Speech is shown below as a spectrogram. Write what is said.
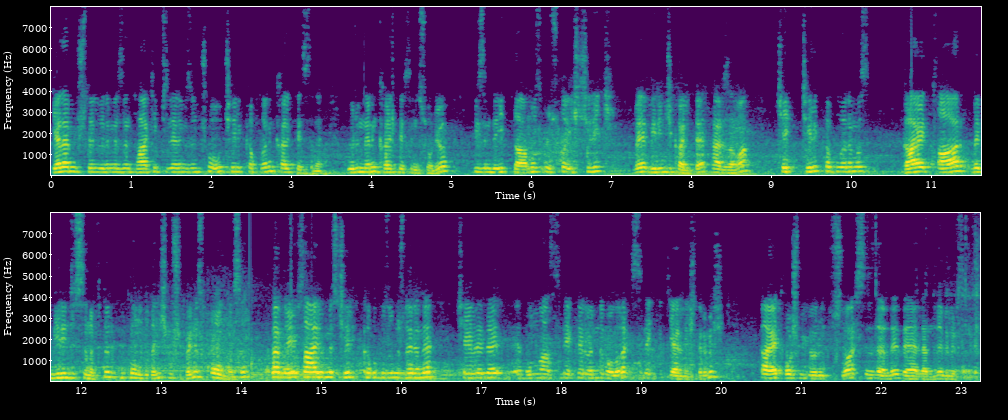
gelen müşterilerimizin, takipçilerimizin çoğu çelik kapıların kalitesini, ürünlerin kalitesini soruyor. Bizim de iddiamız usta işçilik ve birinci kalite her zaman. Çe- Çelik kapılarımız gayet ağır ve birinci sınıftır. Bu konuda da hiçbir şüpheniz olmasın. Efendim ev sahibimiz çelik kapımızın üzerine çevrede e, bulunan sinekler önlem olarak sineklik yerleştirmiş. Gayet hoş bir görüntüsü var. Sizler de değerlendirebilirsiniz.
